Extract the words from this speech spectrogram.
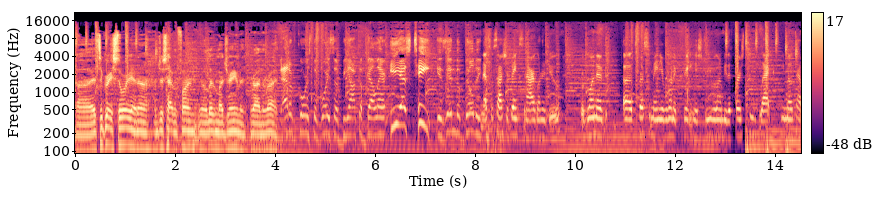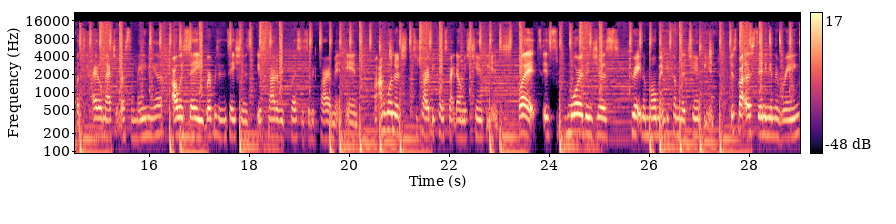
Uh, it's a great story, and uh, I'm just having fun, you know, living my dream and riding the ride. That, of course, the voice of Bianca Belair. EST is in the building. That's what Sasha Banks and I are going to do. We're going to uh, to WrestleMania. We're going to create history. We're going to be the first two black females to have a title match at WrestleMania. I always say representation is it's not a request, it's a requirement. And I'm going to, to try to become SmackDown Miss Champion. But it's more than just creating a moment and becoming a champion. Just by us standing in the ring,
